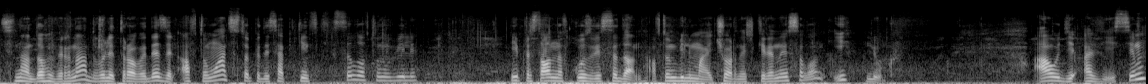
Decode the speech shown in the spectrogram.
Ціна договірна, 2-літровий дизель, автомат, 150 кінських сил в автомобілі і представлена в кузові седан. Автомобіль має чорний шкіряний салон і люк. Audi A8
